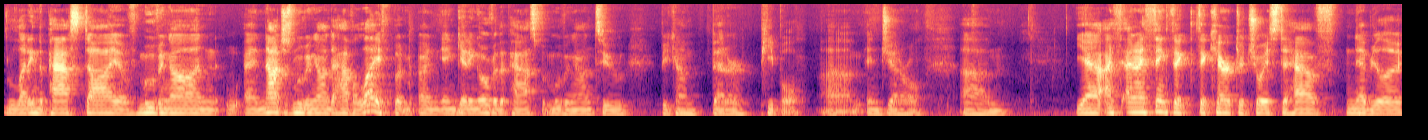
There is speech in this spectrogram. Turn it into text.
letting the past die, of moving on, and not just moving on to have a life, but and, and getting over the past, but moving on to become better people um, in general. Um, yeah, I th- and I think that the character choice to have Nebula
